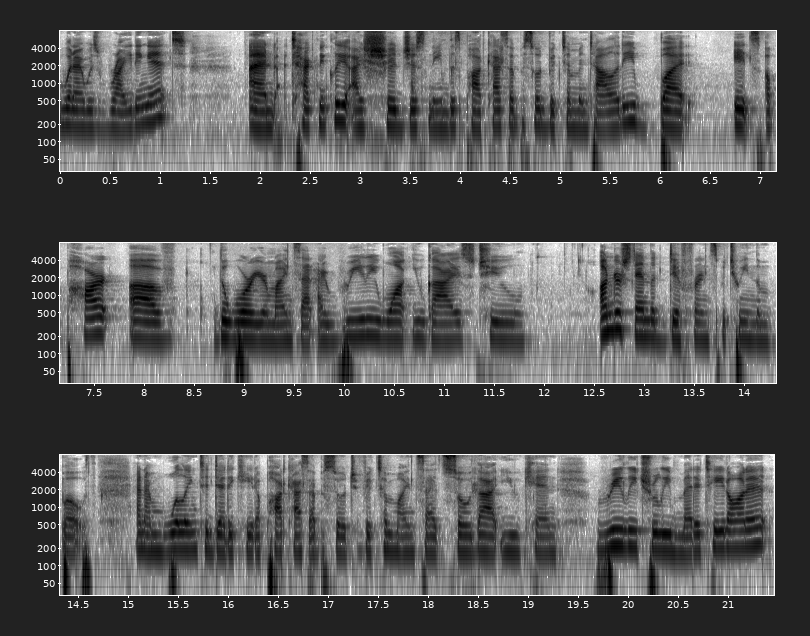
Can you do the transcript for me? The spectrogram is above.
when I was writing it. And technically, I should just name this podcast episode Victim Mentality, but it's a part of the warrior mindset. I really want you guys to understand the difference between them both. And I'm willing to dedicate a podcast episode to victim mindset so that you can really truly meditate on it.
